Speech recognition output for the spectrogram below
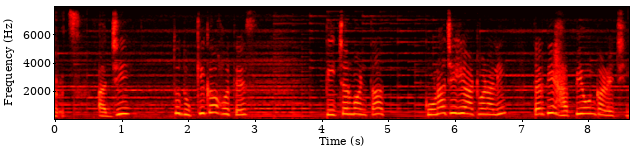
खरंच. आजी तू दुःखी का होतेस? टीचर म्हणतात कोणाची ही आठवण आली तर ती हॅपी होऊन काढायची.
